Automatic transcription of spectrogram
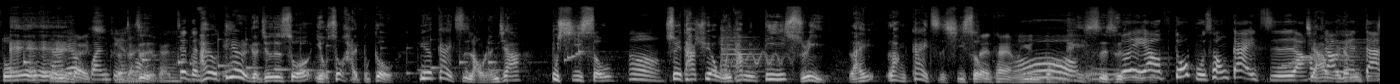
多哎哎哎关节痛是这个还有第二个就是说，有时候还不够，因为钙质老人家不吸收，嗯，所以它需要维他命 D3 来让钙质吸收。晒太阳运动。哎，是是。所以要多补充钙质，然后胶原蛋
